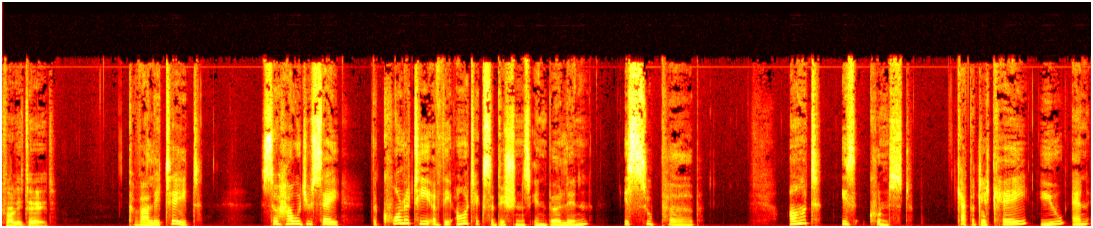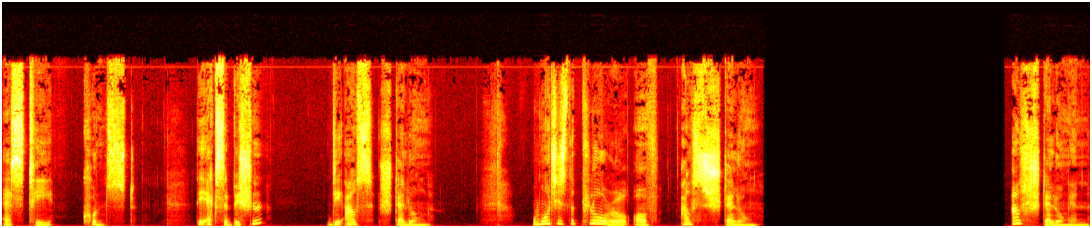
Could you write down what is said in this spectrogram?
Qualität. Qualität. So, how would you say the quality of the art exhibitions in Berlin is superb? Art is Kunst. Capital K U N S T. Kunst. The exhibition, die Ausstellung. What is the plural of Ausstellung? Ausstellungen.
